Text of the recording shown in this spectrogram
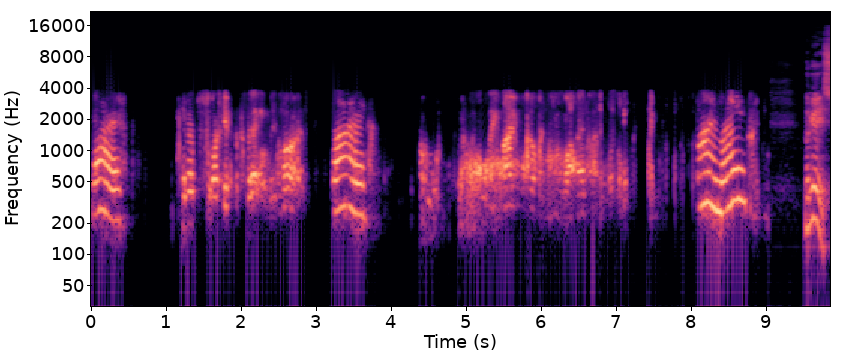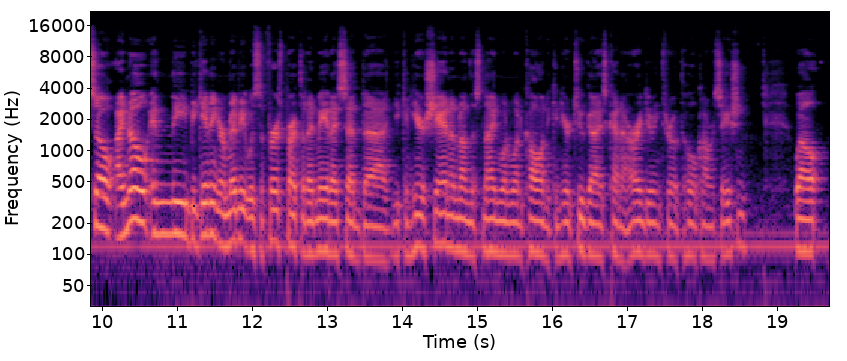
Why? Why, Mike? Why? Why? Why, Mike? Okay, so I know in the beginning, or maybe it was the first part that I made, I said uh, you can hear Shannan on this 911 call and you can hear two guys kind of arguing throughout the whole conversation. Well,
